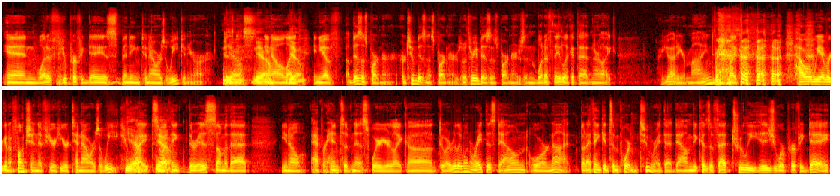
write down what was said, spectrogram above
and what if your perfect day is spending 10 hours a week in your business. Yeah, yeah, you know, like, yeah. and you have a business partner or two business partners or three business partners. And what if they look at that and they're like, are you out of your mind? Like, how are we ever going to function if you're here 10 hours a week? Yeah, right. So I think there is some of that, you know, apprehensiveness where you're like, uh, do I really want to write this down or not? But I think it's important to write that down because if that truly is your perfect day,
